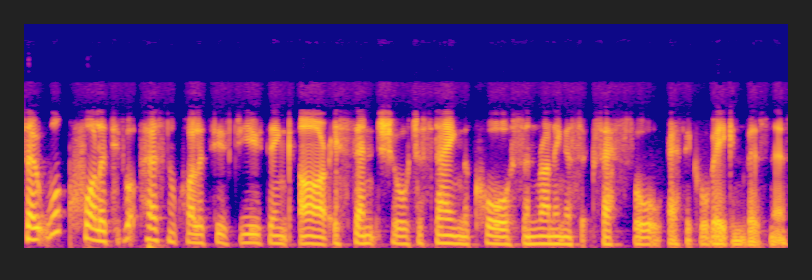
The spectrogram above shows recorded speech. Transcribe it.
So what qualities, what personal qualities do you think are essential to staying the course and running a successful ethical vegan business?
